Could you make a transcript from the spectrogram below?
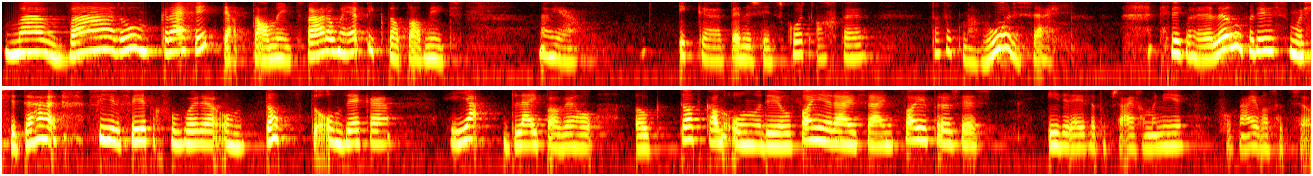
Maar waarom krijg ik dat dan niet? Waarom heb ik dat dan niet? Nou ja, ik uh, ben er sinds kort achter dat het maar woorden zijn. En ik ben heel is, moest je daar 44 voor worden om dat te ontdekken. Ja, blijkbaar wel. Ook dat kan onderdeel van je reis zijn, van je proces. Iedereen heeft dat op zijn eigen manier. Voor mij was het zo.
